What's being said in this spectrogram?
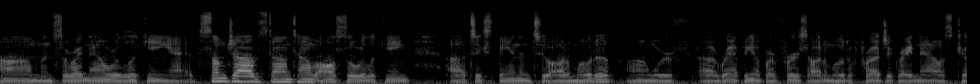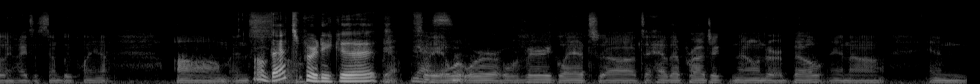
Um, and so right now we're looking at some jobs downtown, but also we're looking uh, to expand into automotive. Um, we're uh, wrapping up our first automotive project right now. It's Sterling Heights Assembly Plant. Um, and Oh, that's pretty good. yeah. So Yes. yeah, we're, we're we're very glad to uh, to have that project now under our belt and uh, and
